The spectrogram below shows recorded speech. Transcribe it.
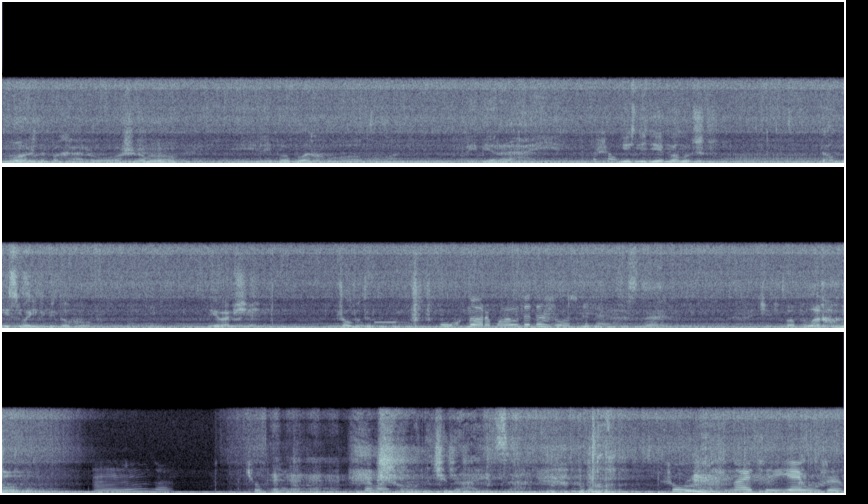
Можно по-хорошему или по-плохому. Выбирай. Есть идея получше. Долби своих петухов. И вообще. Шел бы ты. Ух, нормально, вот это жестко, да? Ясно. Значит, по-плохому. Ну да. Почему нет? Давай. Шоу начинается. Шоу начинается, и я его уже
